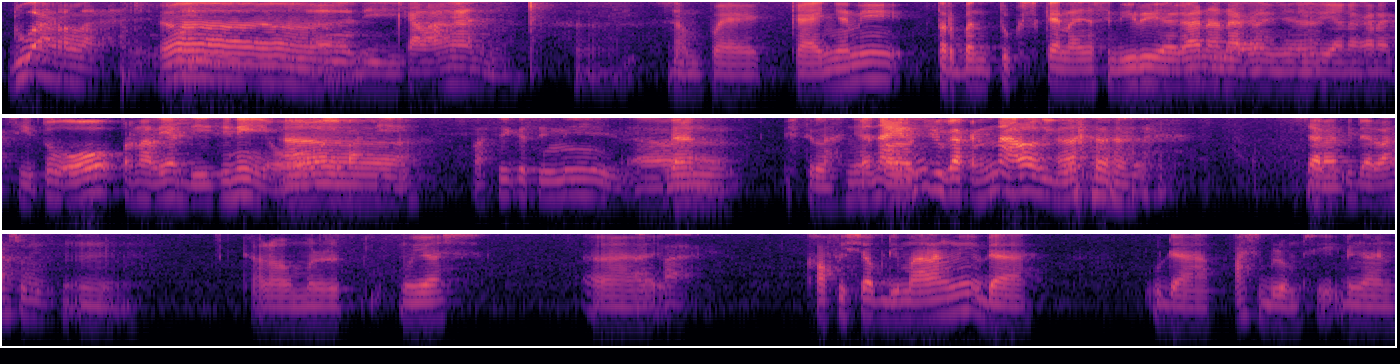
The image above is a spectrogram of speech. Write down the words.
duar lah. Ah, eh, di kalangan. Sampai kayaknya nih terbentuk skenanya sendiri ya kan anak-anaknya sendiri anak-anak situ. Oh pernah lihat di sini? Oh Ah. ya pasti pasti ke sini dan istilahnya dan kalau akhirnya juga kenal juga secara tidak langsung. Hmm. kalau menurutmu Yos eh, apa? coffee shop di Malang nih udah udah pas belum sih dengan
